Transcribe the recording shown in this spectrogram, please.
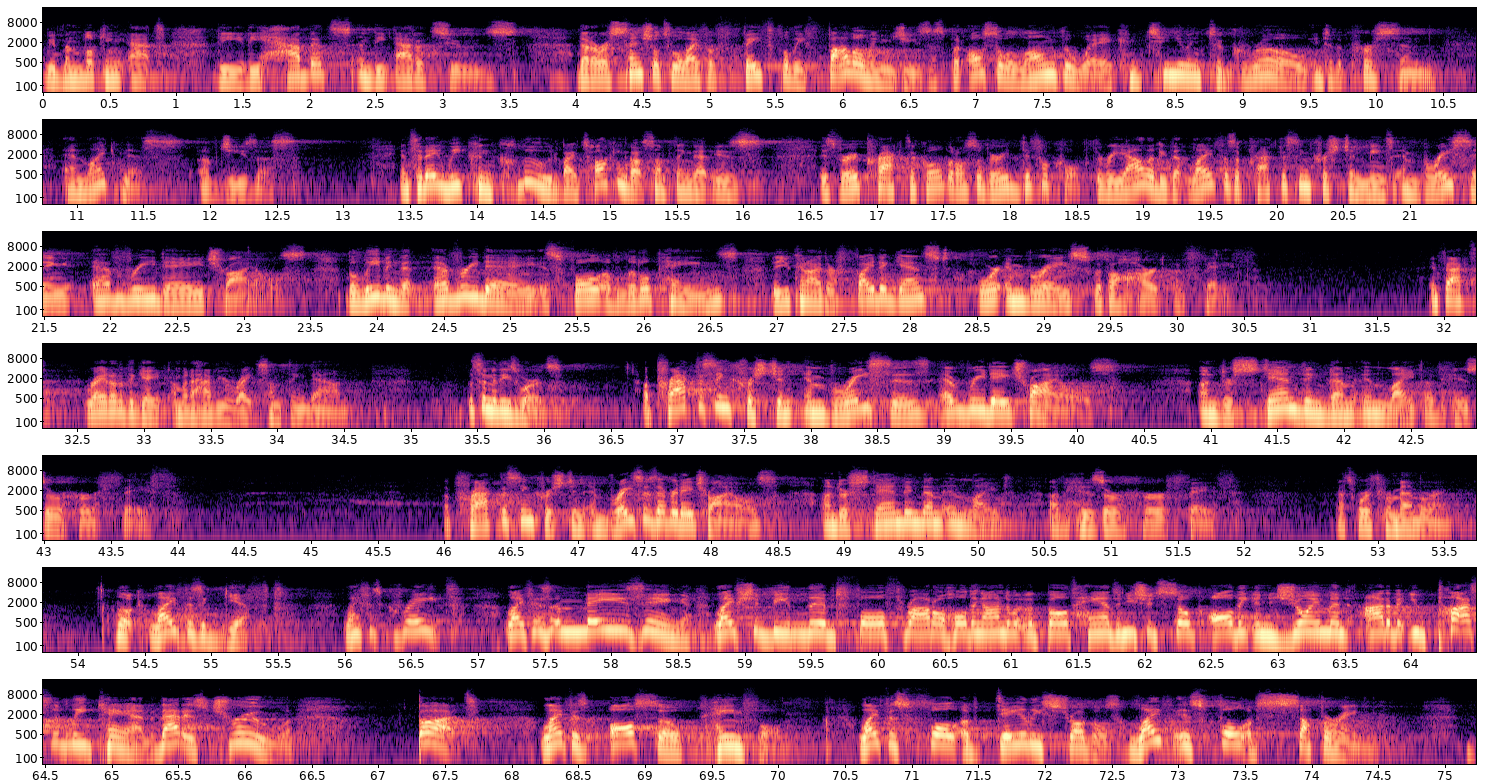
We've been looking at the, the habits and the attitudes that are essential to a life of faithfully following Jesus, but also along the way continuing to grow into the person and likeness of Jesus. And today we conclude by talking about something that is is very practical, but also very difficult. The reality that life as a practicing Christian means embracing everyday trials, believing that every day is full of little pains that you can either fight against or embrace with a heart of faith. In fact, right out of the gate, I'm going to have you write something down. Listen to these words. A practicing Christian embraces everyday trials, understanding them in light of his or her faith. A practicing Christian embraces everyday trials, understanding them in light of his or her faith. That's worth remembering. Look, life is a gift. Life is great. Life is amazing. Life should be lived full throttle, holding on to it with both hands, and you should soak all the enjoyment out of it you possibly can. That is true. But life is also painful. Life is full of daily struggles. Life is full of suffering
